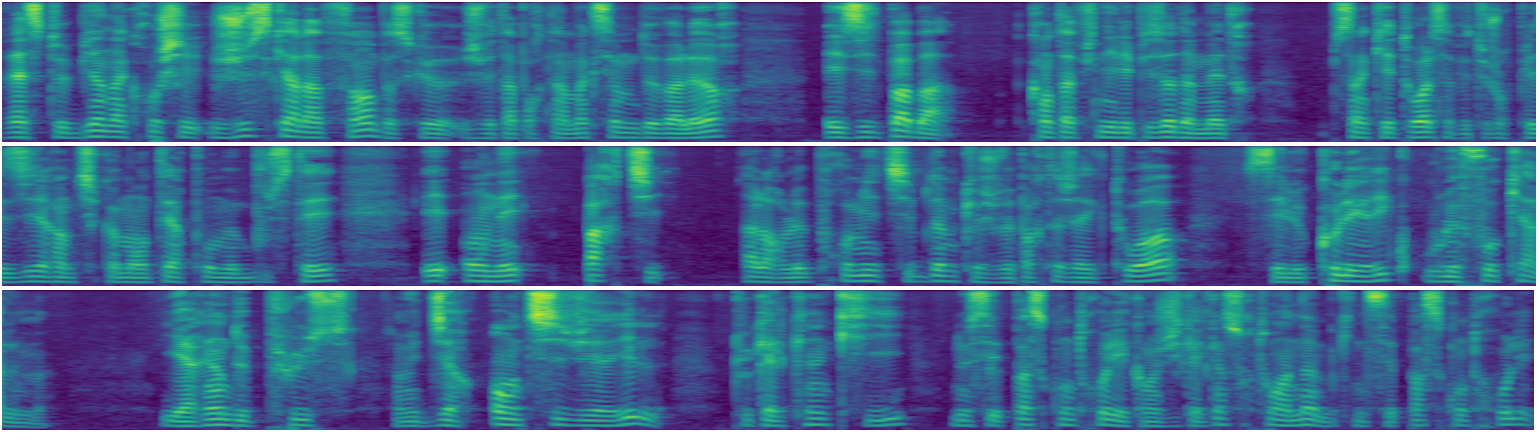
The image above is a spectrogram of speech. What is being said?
Reste bien accroché jusqu'à la fin parce que je vais t'apporter un maximum de valeur. N'hésite pas, bah, quand tu as fini l'épisode, à me mettre 5 étoiles, ça fait toujours plaisir, un petit commentaire pour me booster. Et on est parti. Alors, le premier type d'homme que je vais partager avec toi, c'est le colérique ou le faux calme. Il n'y a rien de plus, j'ai envie de dire, antiviril que quelqu'un qui ne sait pas se contrôler. Quand je dis quelqu'un, surtout un homme qui ne sait pas se contrôler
